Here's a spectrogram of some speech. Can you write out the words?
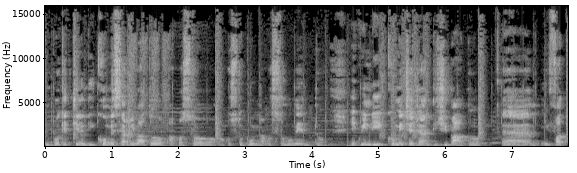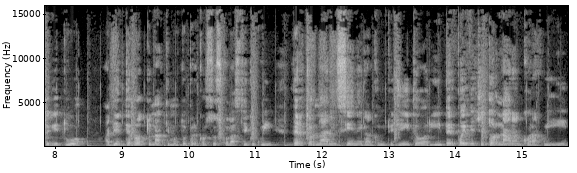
un pochettino di come sei arrivato a questo, a questo punto, a questo momento, e quindi come ci hai già anticipato eh, il fatto che tu abbia interrotto un attimo il tuo percorso scolastico qui per tornare in Senegal con i tuoi genitori, per poi invece tornare ancora qui.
